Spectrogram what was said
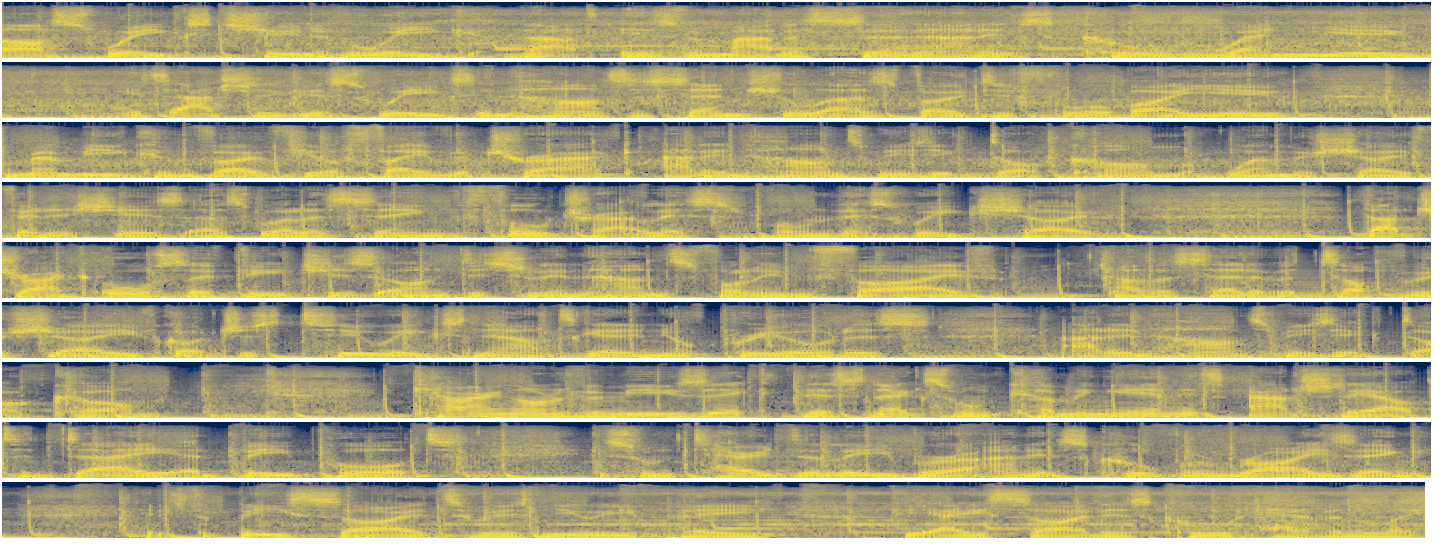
Last week's tune of the week, that is the Madison and it's called When You. It's actually this week's Enhanced Essential as voted for by you. Remember you can vote for your favourite track at enhancedmusic.com when the show finishes, as well as seeing the full track list from this week's show. That track also features on Digital Enhanced Volume 5. As I said at the top of the show, you've got just two weeks now to get in your pre-orders at enhancedmusic.com. Carrying on with the music, this next one coming in, it's actually out today at Beatport. It's from Terry Da Libra and it's called The Rising. It's the B-side to his new EP. The A-side is called Heavenly.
